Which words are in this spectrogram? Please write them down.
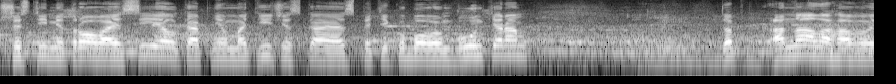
6-метровая сеялка, пневматическая, с 5-кубовым бункером. Доп- Аналогов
